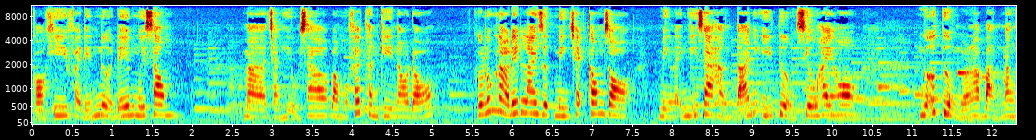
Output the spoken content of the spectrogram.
Có khi phải đến nửa đêm mới xong mà chẳng hiểu sao bằng một phép thần kỳ nào đó. Cứ lúc nào deadline giật mình chạy cong giò, Mình lại nghĩ ra hàng tá những ý tưởng siêu hay ho. Ngỡ tưởng đó là bản năng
